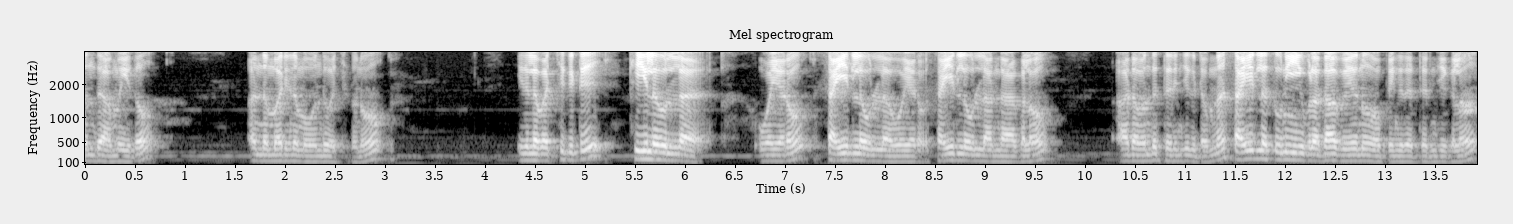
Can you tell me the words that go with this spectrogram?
வந்து அமையுதோ அந்த மாதிரி நம்ம வந்து வச்சுக்கணும். இதில் வச்சுக்கிட்டு கீழே உள்ள உயரம் சைடில் உள்ள உயரம் சைடில் உள்ள அந்த அகலம் அதை வந்து தெரிஞ்சுக்கிட்டோம்னா சைடில் துணி இவ்வளோ தான் வேணும் அப்படிங்கிறத தெரிஞ்சுக்கலாம்.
